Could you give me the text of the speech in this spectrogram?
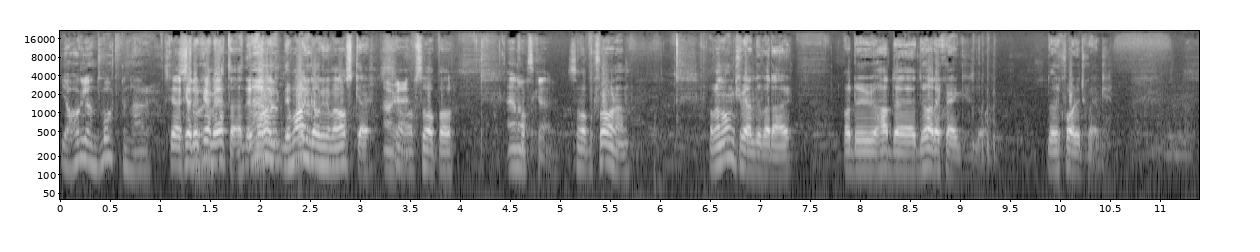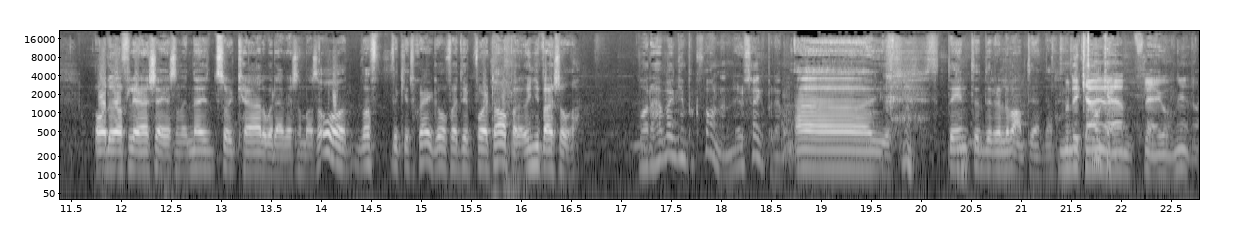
Jag har glömt bort den här. Ska, ska du kan berätta? Det Nej, var, men- det var en gång det var Oscar Okej. som, som, var på, En Oscar. som var på kvarnen. Det var någon kväll du var där och du hade, du hade skägg då. Du hade kvar ditt skägg. Och det var flera tjejer som när du såg i kö eller whatever som bara så, åh vad, vilket skägg, åh får jag typ få ta på det? Ungefär så. Var det här verkligen på kvarnen? Är du säker på det? Eh, det är inte det relevant egentligen. Men det kan ju Okej. ha hänt flera gånger då.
